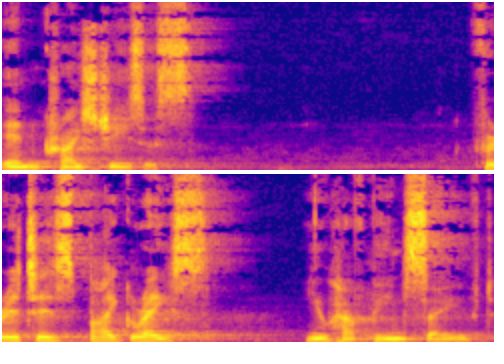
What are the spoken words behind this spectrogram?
in Christ Jesus. For it is by grace you have been saved,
